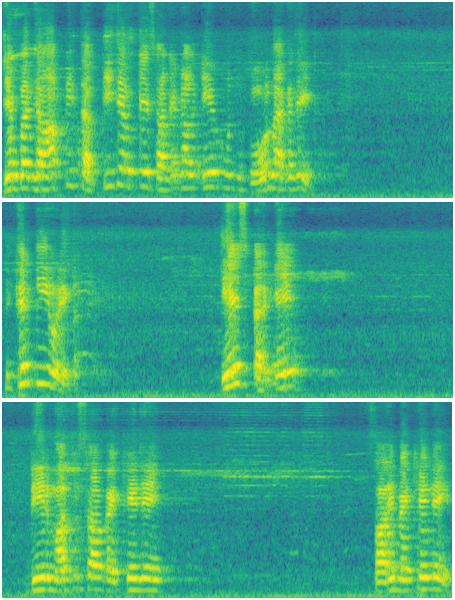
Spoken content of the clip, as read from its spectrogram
ਜੇ ਪੰਜਾਬ ਦੀ ਧਰਤੀ ਦੇ ਉੱਤੇ ਸਾਡੇ ਨਾਲ ਇਹ ਕੁਝ ਹੋਣ ਲੱਗ ਜੇ, ਤੇ ਫਿਰ ਕੀ ਹੋਏਗਾ? ਇਸ ਕਰਕੇ ਵੀਰ ਮਾਝੀ ਸਾਹਿਬ ਬੈਠੇ ਨੇ, ਸਾਰੇ ਬੈਠੇ ਨੇ।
